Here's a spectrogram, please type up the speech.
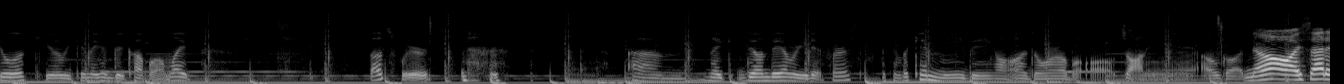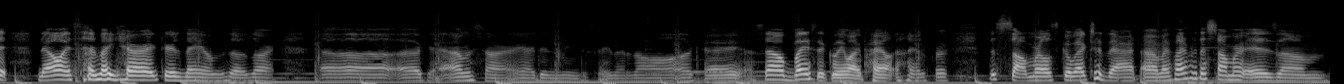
You look cute. We can make a good couple. I'm like, that's weird. um, like, don't they read it first? Okay, look at me being all adorable, Johnny. Oh god, no, I said it. No, I said my character's name. I'm so sorry. Uh, okay, I'm sorry. I didn't mean to say that at all. Okay, so basically, my plan for the summer. Let's go back to that. Uh, my plan for the summer is um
